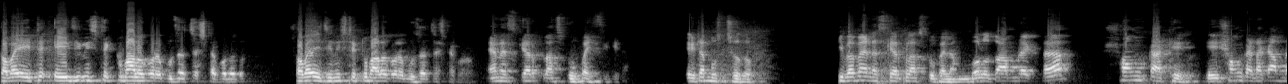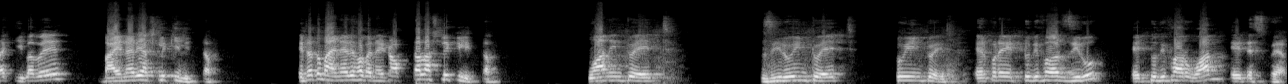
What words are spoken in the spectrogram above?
সবাই এটা, এই জিনিসটা একটু ভালো করে বোঝার চেষ্টা করো তো। সবাই এই জিনিসটা একটু ভালো করে বোঝার চেষ্টা করো। এন স্কোয়ার প্লাস টু পাইছি কিনা? এটা বুঝছ তো? কীভাবে এন স্কোয়ার প্লাস টু পাইলাম? বলো তো আমরা একটা সংখ্যাকে, এই সংখ্যাটাকে আমরা কীভাবে বাইনারি আসলে কি লিখতাম? এটা তো বাইনারি হবে না, এটা অক্টাল আসলে কি লিখতাম? One into eight zero into eight two into eight এরপরে eight to the power zero eight to the power one eight square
